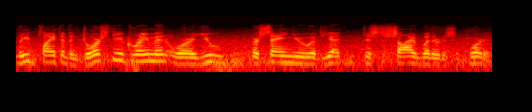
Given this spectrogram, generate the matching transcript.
lead plaintiff endorse the agreement, or are you are saying you have yet to decide whether to support it?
